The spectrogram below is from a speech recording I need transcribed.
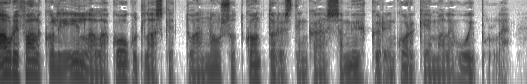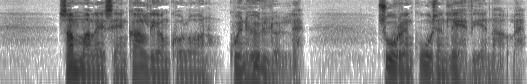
Lauri Falk oli illalla koukut laskettuaan noussut konttoristin kanssa myhkyrin korkeammalle huipulle, sammaleiseen kallionkoloon kuin hyllylle, suuren kuusen lehvien alle.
